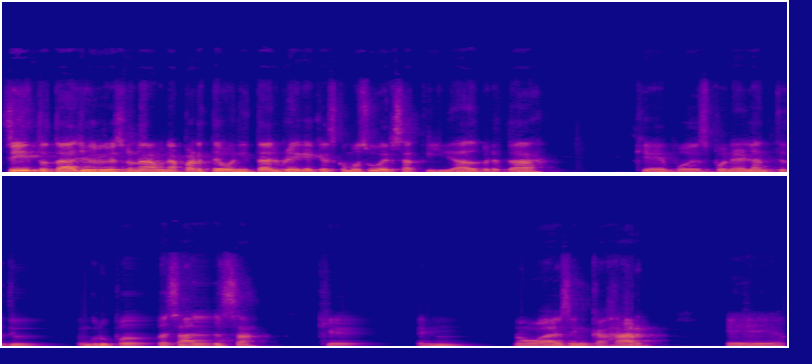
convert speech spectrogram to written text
Sí, total, yo creo que es una, una parte bonita del reggae que es como su versatilidad, ¿verdad? Que puedes ponerla antes de un grupo de salsa que no va a desencajar, eh,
